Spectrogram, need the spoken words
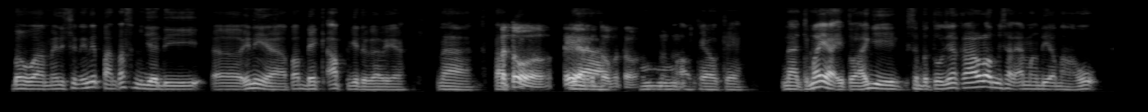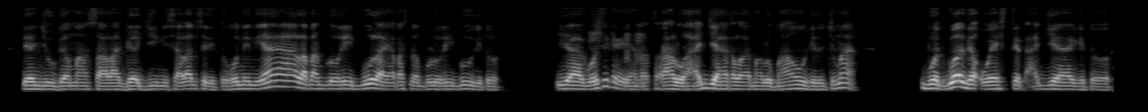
bahwa medicine ini pantas menjadi uh, ini ya apa backup gitu kali ya. Nah, tapi, betul, iya ya, betul betul. Hmm, oke hmm, oke. Okay, okay. Nah, cuma ya itu lagi sebetulnya kalau misalnya emang dia mau dan juga masalah gaji misalnya bisa diturunin ya delapan puluh ribu lah ya pas sembilan puluh ribu gitu. Ya gue sih kayak ya, terserah lu aja kalau emang lu mau gitu. Cuma buat gue agak wasted aja gitu.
